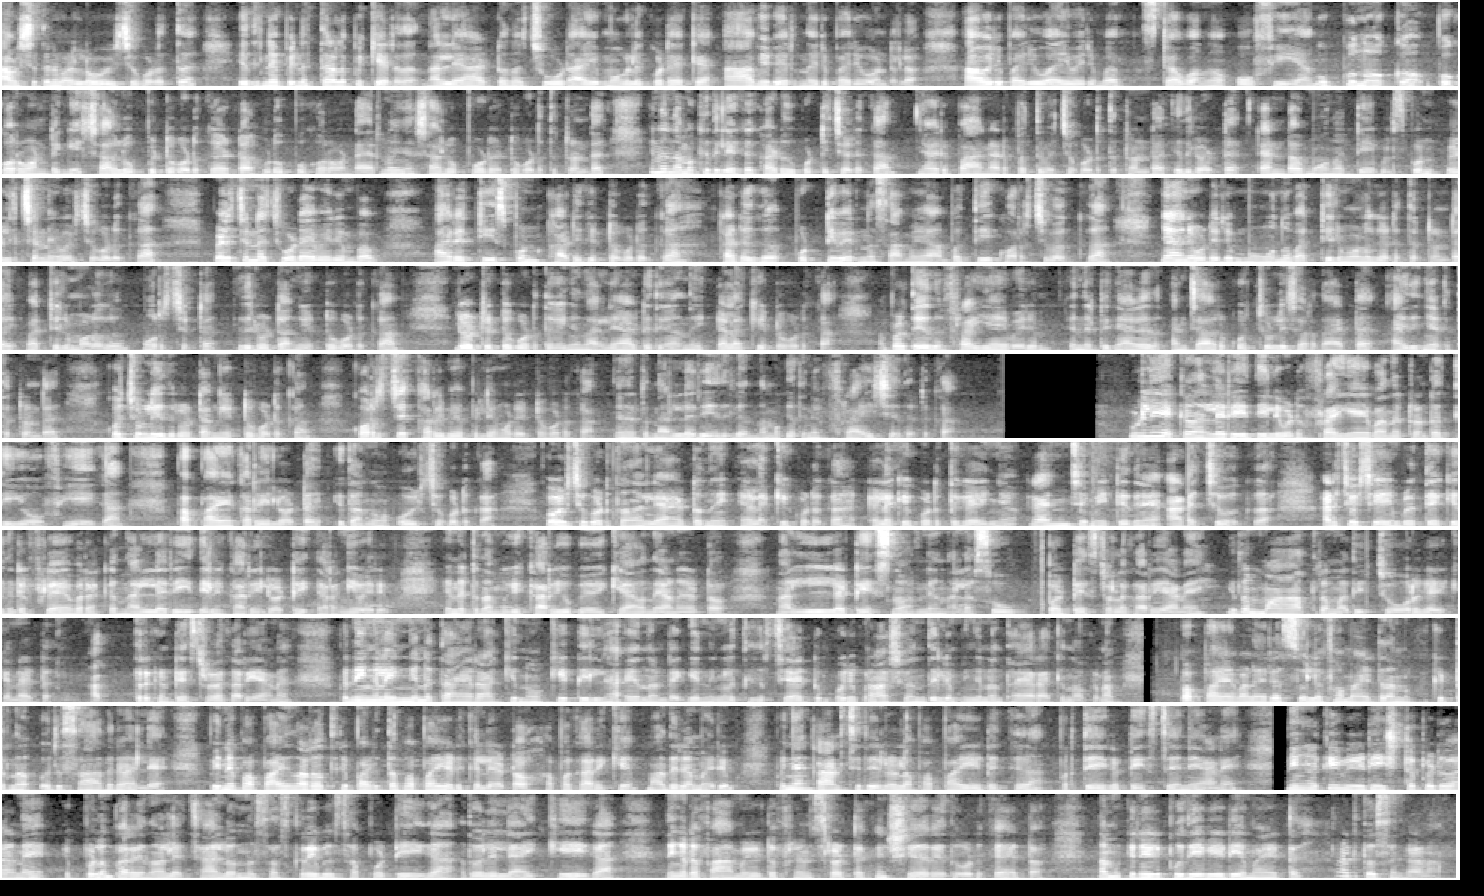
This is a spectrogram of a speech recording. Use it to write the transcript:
ആവശ്യത്തിന് വെള്ളം ഒഴിച്ചു കൊടുത്ത് ഇതിനെ പിന്നെ തിളപ്പിക്കരുത്. നല്ലതായിട്ടൊന്ന് ചൂടായി മുകളിൽ കൂടെയൊക്കെ ആവി വരുന്ന ഒരു പരുവുണ്ടല്ലോ. ആ ഒരു പരുവായി വരുമ്പോൾ സ്റ്റവ് അങ്ങ് ഓഫ് ചെയ്യാം. ഉപ്പ് നോക്കുക ഉപ്പ് കുറവുണ്ടെങ്കിൽ ശാല ഉപ്പിട്ട് കൊടുക്കുക കേട്ടോ. ഇവിടെ ഉപ്പ് കുറവുണ്ടായിരുന്നു. ഞാൻ ശാല ഉപ്പോട് ഇട്ട് കൊടുത്തിട്ടുണ്ട്. ഇനി നമുക്കിതിലേക്ക് കടുക് പൊട്ടിച്ചെടുക്കാം. ഞാൻ ഒരു പാൻ അടുപ്പത്ത് വെച്ച് കൊടുത്തിട്ടുണ്ട്. ഇതിലോട്ട് രണ്ടോ മൂന്നോ ടേബിൾ സ്പൂൺ വെളിച്ചെണ്ണ ഒഴിച്ച് കൊടുക്കുക. വെളിച്ചെണ്ണ ചൂടായി വരുമ്പം അര ടീസ്പൂൺ കടുക് ഇട്ട് കൊടുക്കുക. കടുക് പൊട്ടി വരുന്ന സമയമാകുമ്പോൾ തീ കുറച്ച് വെക്കുക. ഞാനിവിടെ ഒരു മൂന്ന് വറ്റൽമുളക് എടുത്തിട്ടുണ്ട്. വറ്റൽമുളക് മുളക് മുറിച്ചിട്ട് ഇതിലോട്ട് അങ്ങ് ഇട്ട് കൊടുക്കാം. ഇതിലോട്ട് ഇട്ട് കൊടുത്തു കഴിഞ്ഞാൽ നല്ലതായിട്ട് ഇതിനൊന്ന് ഇളക്കിയിട്ട് കൊടുക്കാം. അപ്പോഴത്തേത് ഫ്രൈ ആയി വരും. എന്നിട്ട് ഞാൻ അഞ്ചാറ് കൊച്ചുള്ളി ചെറുതായിട്ട് അരിഞ്ഞെടുത്തിട്ടുണ്ട്. കൊച്ചുള്ളി ഇതിലോട്ട് അങ്ങ് ഇട്ട് കൊടുക്കാം. കുറച്ച് കറിവേപ്പിലയും കൂടി ഇട്ട് കൊടുക്കാം. എന്നിട്ട് നല്ല രീതിയിൽ നമുക്കിതിനെ ഫ്രൈ ചെയ്തെടുക്കാം. ഉള്ളിയൊക്കെ നല്ല രീതിയിൽ ഇവിടെ ഫ്രൈ ആയി വന്നിട്ടുണ്ട്. തീ ഓഫ് ചെയ്യുക. പപ്പായ കറിയിലോട്ട് ഇതങ്ങ് ഒഴിച്ചു കൊടുക്കുക. ഒഴിച്ചു കൊടുത്ത് നല്ലതായിട്ടൊന്ന് ഇളക്കി കൊടുക്കുക. ഇളക്കി കൊടുത്തു കഴിഞ്ഞ് ഒരു അഞ്ച് മിനിറ്റ് ഇതിനെ അടച്ചു വെക്കുക. അടച്ചു വെച്ച് കഴിയുമ്പോഴത്തേക്ക് ഇതിന്റെ ഫ്ലേവറൊക്കെ നല്ല രീതിയിൽ കറിയിലോട്ട് ഇറങ്ങി വരും. എന്നിട്ട് നമുക്ക് ഈ കറി ഉപയോഗിക്കാവുന്നതാണ് കേട്ടോ. നല്ല ടേസ്റ്റ് എന്ന് പറഞ്ഞാൽ നല്ല സൂപ്പർ ടേസ്റ്റുള്ള കറിയാണ്. ഇത് മാത്രം മതി ചോറ് കഴിക്കാനായിട്ട്. അത്രയ്ക്കും ടേസ്റ്റുള്ള കറിയാണ്. അപ്പോൾ നിങ്ങൾ ഇങ്ങനെ തയ്യാറാക്കി നോക്കിയിട്ടില്ല എന്നുണ്ടെങ്കിൽ നിങ്ങൾ തീർച്ചയായിട്ടും ഒരു പ്രാവശ്യം എന്തെങ്കിലും ഇങ്ങനെ തയ്യാറാക്കി നോക്കണം. പപ്പായ വളരെ സുലഭമായിട്ട് നമുക്ക് കിട്ടുന്ന ഒരു സാധനമല്ലേ? പിന്നെ പപ്പായ എന്ന് ഒത്തിരി പഴുത്ത പപ്പായ എടുക്കല്ലേ കേട്ടോ? അപ്പോൾ കറിക്ക് മധുരം വരും. അപ്പോൾ ഞാൻ കാണിച്ച രീതിയിലുള്ള പപ്പായ എടുക്കുക. പ്രത്യേക ടേസ്റ്റ് തന്നെയാണ്. നിങ്ങൾക്ക് ഈ വീഡിയോ ഇഷ്ടപ്പെടുവാണെങ്കിൽ എപ്പോഴും പറയുന്ന പോലെ ചാനൽ ഒന്ന് സബ്സ്ക്രൈബ് ചെയ്ത് സപ്പോർട്ട് ചെയ്യുക. അതുപോലെ ലൈക്ക് ചെയ്യുക. നിങ്ങളുടെ ഫാമിലിയോട്ടും ഫ്രണ്ട്സിലോട്ടൊക്കെ ഷെയർ ചെയ്ത് കൊടുക്കുക കേട്ടോ. നമുക്കിനി ഒരു പുതിയ വീഡിയോ ആയിട്ട് അടുത്ത ദിവസം കാണാം.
